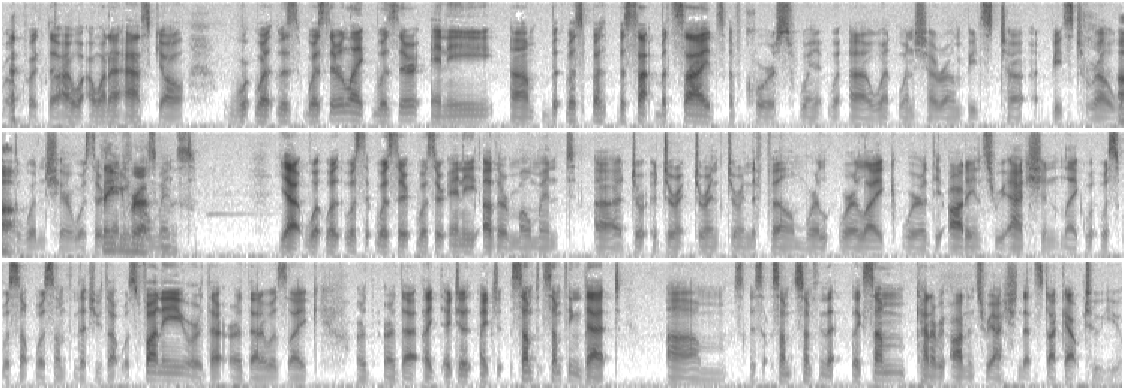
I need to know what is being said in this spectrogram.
real quick though, I, w- I want to ask y'all: w- wa- was was there like was there any um but, but, but besides of course when uh, when when Sharon beats Ter- beats Terrell with Oh, the wooden chair? Was there any you for moment? Yeah, wa- wa- was there, was there was there any other moment uh, dur- during during during the film where where like where the audience reaction like was was some, was something that you thought was funny or that or that it was like or or that like I just, I just something something that um some something that like some kind of audience reaction that stuck out to you.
